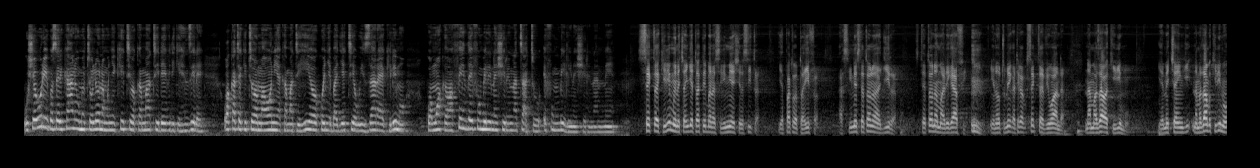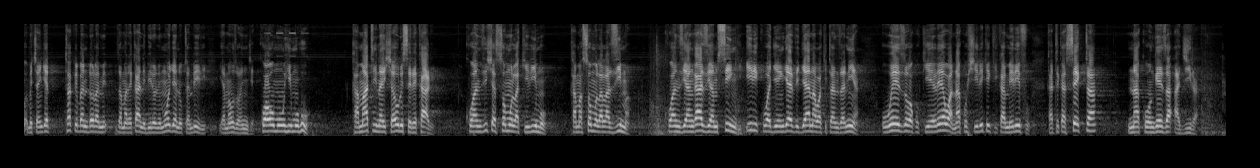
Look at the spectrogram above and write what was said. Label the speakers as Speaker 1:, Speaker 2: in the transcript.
Speaker 1: Ushauri kwa serikali umetolewa na mwenyekiti wa kamati David Kihenzile wakati akitoa maoni ya kamati hiyo kwenye bajeti ya Wizara ya Kilimo kwa mwaka wa fedha 2023-2024.
Speaker 2: Sekta ya kilimo inachangia takriban asilimia 26 ya pato la taifa, asilimia 65 ya ajira, 65 ya malighafi inayotumika katika sekta ya viwanda na mazao ya kilimo yamechangia na mazao ya kilimo yamechangia takriban dola za Marekani bilioni moja nukta mbili ya mauzo nje. Kwa umuhimu huu, kamati inaishauri serikali kuanzisha somo la kilimo kama somo la lazima kuanzia ngazi ya msingi ili kuwajengea vijana wa Kitanzania uwezo wa kukielewa na kushiriki kikamilifu katika sekta na kuongeza ajira.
